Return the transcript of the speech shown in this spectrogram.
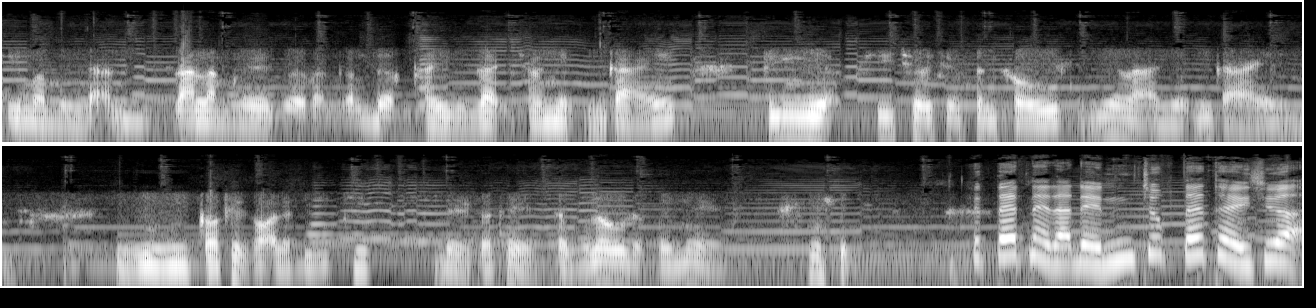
Khi mà mình đã ra làm nghề rồi vẫn còn được thầy dạy cho những cái kinh nghiệm khi chơi trên sân khấu cũng như là những cái có thể gọi là bí kíp để có thể sống lâu được với nghề. Cái Tết này đã đến chúc Tết thầy chưa ạ?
